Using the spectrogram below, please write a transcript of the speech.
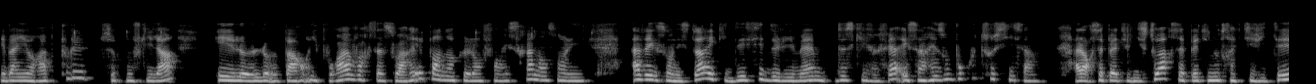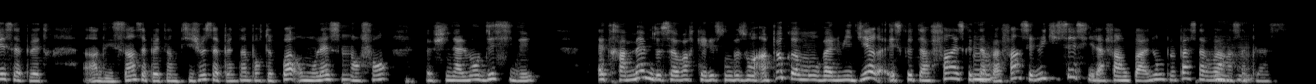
eh ben il y aura plus ce conflit-là et le, parent, il pourra avoir sa soirée pendant que l'enfant il sera dans son lit avec son histoire et qui décide de lui-même de ce qu'il veut faire. Et ça résout beaucoup de soucis, ça. Alors, ça peut être une histoire, ça peut être une autre activité, ça peut être un dessin, ça peut être un petit jeu, ça peut être n'importe quoi, où on laisse l'enfant euh, finalement décider être à même de savoir quel est son besoin. Un peu comme on va lui dire, est-ce que tu as faim, est-ce que tu n'as mmh pas faim C'est lui qui sait s'il a faim ou pas. Nous, on ne peut pas savoir à sa mmh place.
